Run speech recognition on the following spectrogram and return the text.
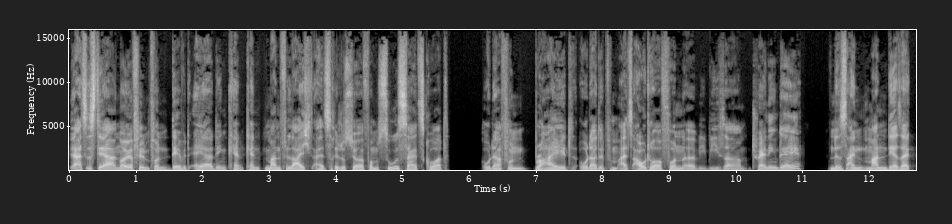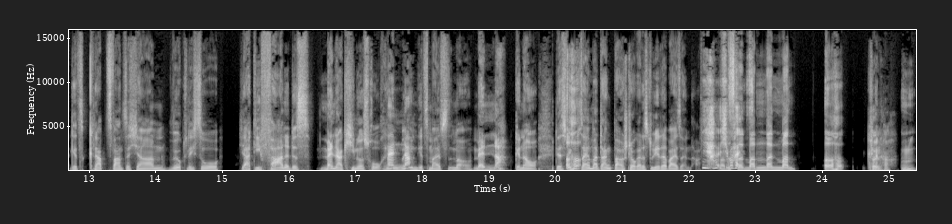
Ja, es ist der neue Film von David Ayer, den kennt man vielleicht als Regisseur vom Suicide Squad oder von Bright oder als Autor von äh, Visa Training Day. Und das ist ein Mann, der seit jetzt knapp 20 Jahren wirklich so ja, die Fahne des Männerkinos hochhält. Männer. Bei ihm geht's meistens immer Männer, genau. Deswegen Aha. sei mal dankbar, Schlogger, dass du hier dabei sein darfst. Ja, ich Was weiß. Ist Mann, dein Mann. Aha. Genau. Hm.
